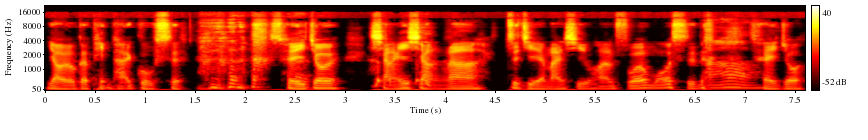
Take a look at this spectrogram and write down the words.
要有个品牌故事？所以就想一想，那自己也蛮喜欢福尔摩斯的，啊、所以就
